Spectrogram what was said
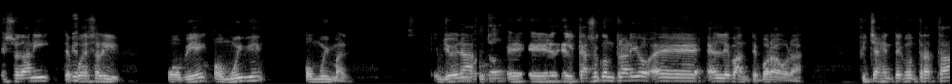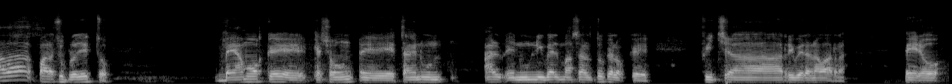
Eso, Dani, te puede salir o bien, o muy bien, o muy mal. Yo era. Eh, el, el, caso contrario es el Levante por ahora. Ficha gente contrastada para su proyecto. Veamos que, que son, eh, están en un, en un nivel más alto que los que ficha Rivera Navarra. Pero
